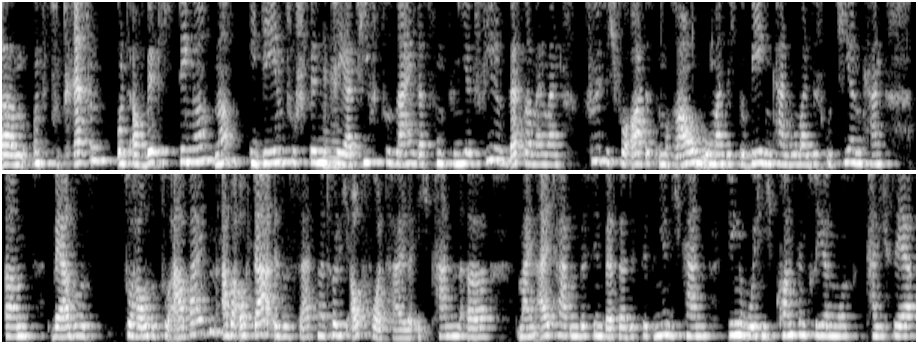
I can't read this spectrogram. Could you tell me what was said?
ähm, uns zu treffen und auch wirklich Dinge, ne, Ideen zu spinnen, mhm. kreativ zu sein. Das funktioniert viel besser, wenn man physisch vor Ort ist, im Raum, Absolut. wo man sich bewegen kann, wo man diskutieren kann, ähm, versus zu Hause zu arbeiten. Aber auch da ist es, hat es natürlich auch Vorteile. Ich kann äh, meinen Alltag ein bisschen besser disziplinieren. Ich kann Dinge, wo ich mich konzentrieren muss, kann ich sehr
